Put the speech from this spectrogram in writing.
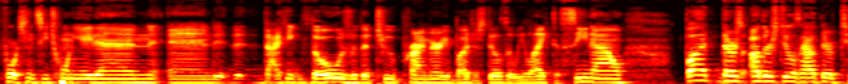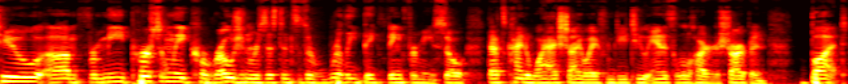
14C28N, and I think those are the two primary budget steels that we like to see now. But there's other steels out there too. Um, for me personally, corrosion resistance is a really big thing for me. So that's kind of why I shy away from D2 and it's a little harder to sharpen. But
